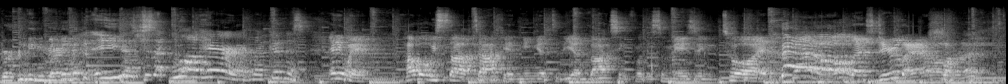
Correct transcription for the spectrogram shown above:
Burning Man. He has just like long hair. My goodness. Anyway, how about we stop talking and get to the unboxing for this amazing toy? battle? Let's do that. Alright.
